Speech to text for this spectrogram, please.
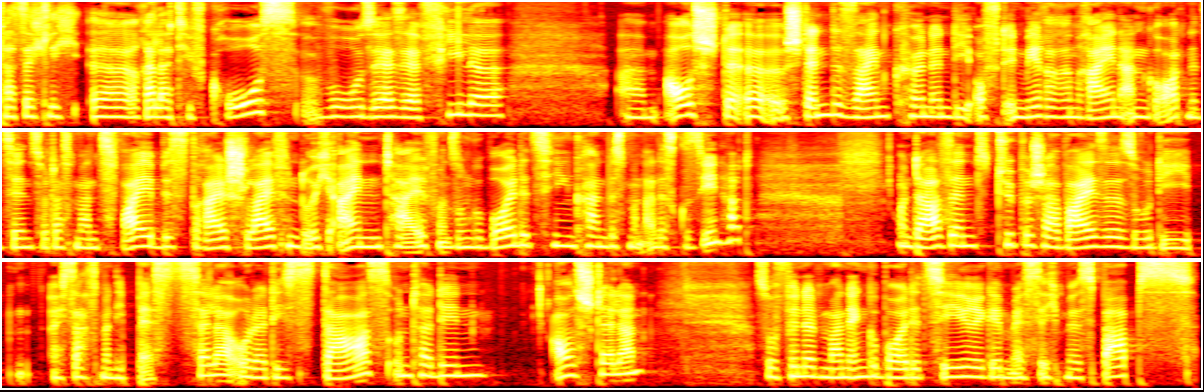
tatsächlich äh, relativ groß, wo sehr, sehr viele ähm, Ausstände äh, sein können, die oft in mehreren Reihen angeordnet sind, sodass man zwei bis drei Schleifen durch einen Teil von so einem Gebäude ziehen kann, bis man alles gesehen hat. Und da sind typischerweise so die, ich sag's mal, die Bestseller oder die Stars unter den Ausstellern. So findet man in Gebäude C regelmäßig Miss Babs,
